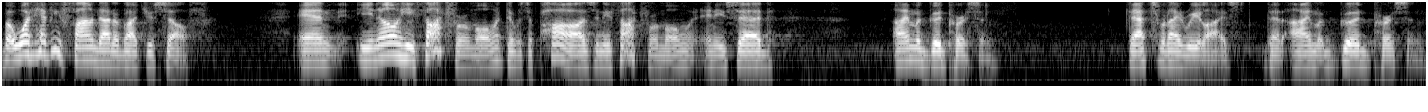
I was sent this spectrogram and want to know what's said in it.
But what have you found out about yourself? And you know, he thought for a moment, there was a pause, and he thought for a moment, and he said, I'm a good person. That's what I realized, that I'm a good person.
